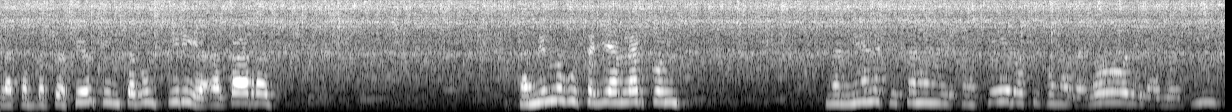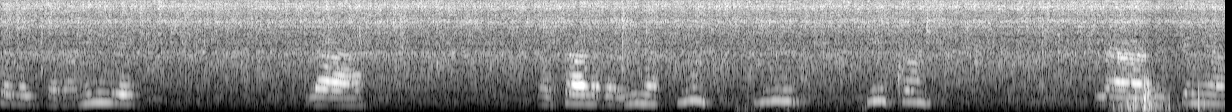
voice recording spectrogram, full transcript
la conversación se interrumpiría a cada. También me gustaría hablar con niñas que están en el extranjero, así como la Lore, la Yotita, la Isa Ramírez, la, estaba la Carolina la Virginia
